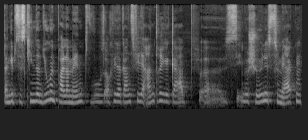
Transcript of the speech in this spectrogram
Dann gibt es das Kinder- und Jugendparlament, wo es auch wieder ganz viele Anträge gab. Es ist immer schön ist zu merken,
